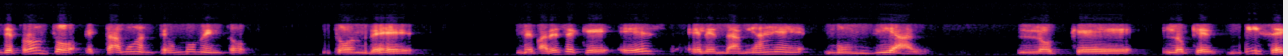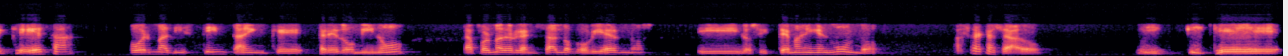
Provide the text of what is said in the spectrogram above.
de pronto estamos ante un momento donde me parece que es el endamiaje mundial lo que lo que dice que esa forma distinta en que predominó la forma de organizar los gobiernos y los sistemas en el mundo ha fracasado. Y, y que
